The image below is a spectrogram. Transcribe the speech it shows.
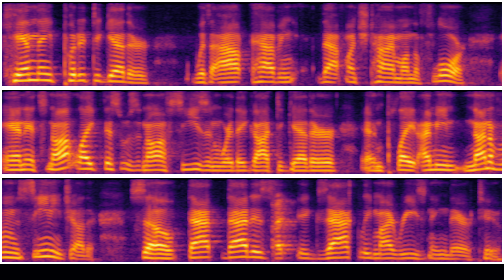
Can they put it together without having that much time on the floor? And it's not like this was an off season where they got together and played. I mean, none of them have seen each other. So that that is I, exactly my reasoning there too.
